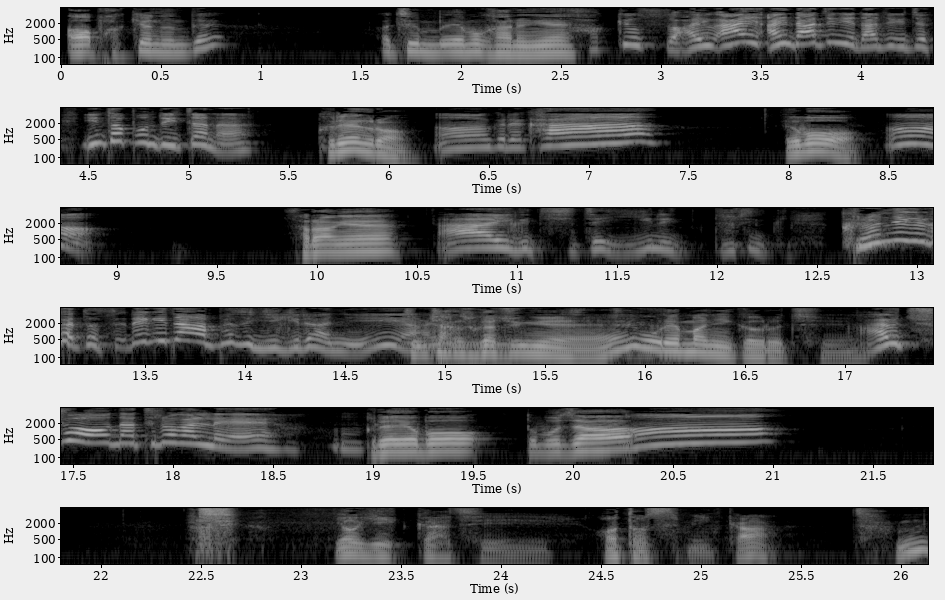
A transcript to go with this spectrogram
아, 바뀌었는데? 아, 지금 메모 가능해? 바뀌었어. 아니, 아니, 아니, 나중에, 나중에, 저 인터폰도 있잖아. 그래, 그럼. 어, 그래, 가. 여보, 어. 사랑해. 아, 이거 진짜 일이 무슨 그런 얘기를 갖다 쓰레기장 앞에서 얘기를 하니. 지금 장수가 중요해. 오랜만이니까 그렇지. 아유, 추워. 나 들어갈래. 그래, 여보. 또 보자. 어? 여기까지 어떻습니까? 참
